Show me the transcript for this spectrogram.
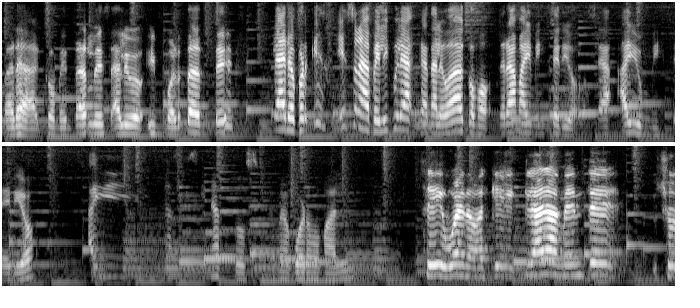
para comentarles algo importante. Claro, porque es, es una película catalogada como drama y misterio. O sea, hay un misterio. Hay un asesinato, si no me acuerdo mal. Sí, bueno, es que claramente, yo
